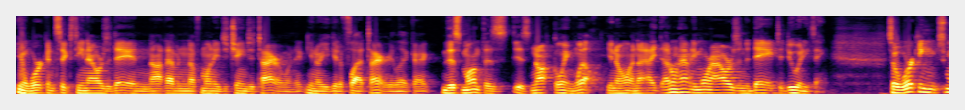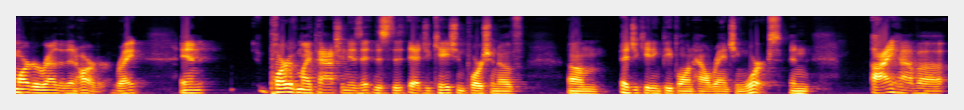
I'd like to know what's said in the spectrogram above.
you know, working 16 hours a day and not having enough money to change a tire when it, you know, you get a flat tire. You're like, I, this month is, is not going well, you know, and I, I don't have any more hours in a day to do anything. So working smarter rather than harder, right? And part of my passion is this the education portion of um, educating people on how ranching works. And I have a,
